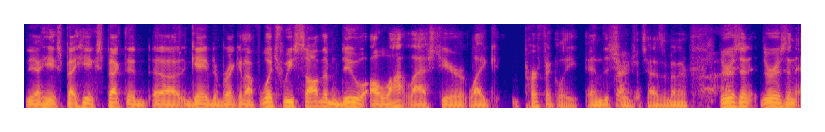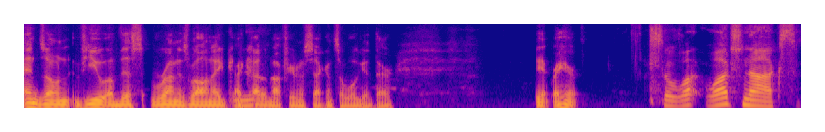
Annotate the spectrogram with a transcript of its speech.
Yeah, he expect he expected uh, Gabe to break it off, which we saw them do a lot last year, like perfectly, and this right. year just hasn't been there. There is an there is an end zone view of this run as well, and I, mm-hmm. I cut it off here in a second, so we'll get there. Yeah, right here. So watch Knox,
